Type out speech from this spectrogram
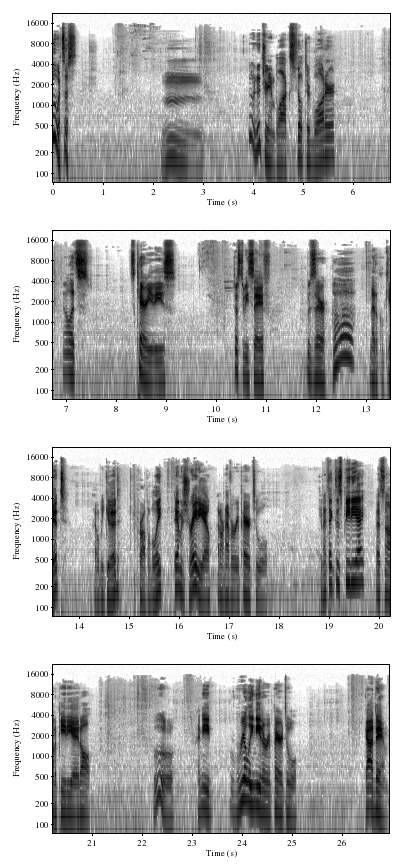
Ooh, what's this? Mmm. Ooh, nutrient blocks, filtered water. Now let's let's carry these. Just to be safe. Who's there? Medical kit. That'll be good. Probably. Damaged radio. I don't have a repair tool. Can I take this PDA? That's not a PDA at all. Ooh. I need really need a repair tool. Goddamn.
